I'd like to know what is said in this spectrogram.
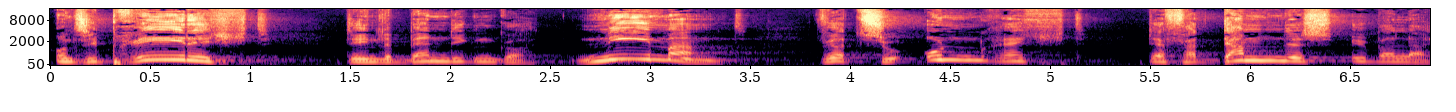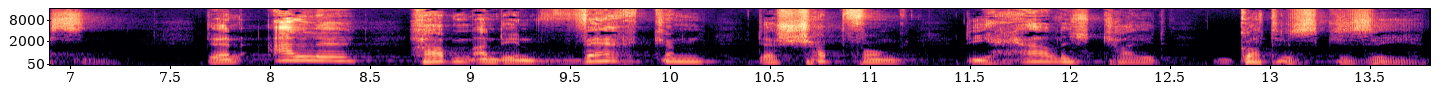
und sie predigt den lebendigen Gott. Niemand wird zu Unrecht der Verdammnis überlassen, denn alle haben an den Werken der Schöpfung die Herrlichkeit Gottes gesehen.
